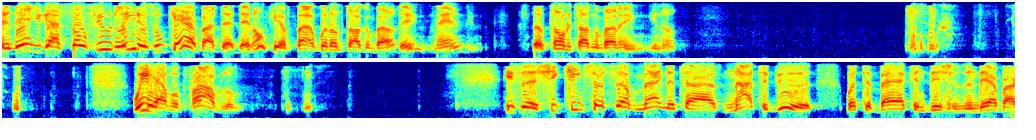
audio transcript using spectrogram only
And then you got so few leaders who care about that. They don't care about what I'm talking about. They man, stuff Tony talking about ain't you know. we have a problem. he says she keeps herself magnetized not to good but to bad conditions and thereby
